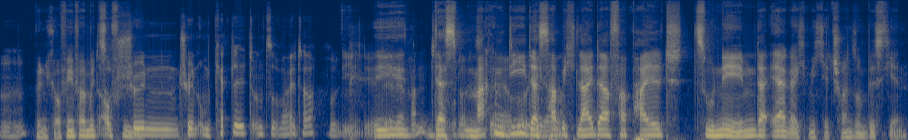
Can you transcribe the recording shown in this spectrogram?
Mhm. Bin ich auf jeden Fall mit auch schön, schön umkettelt und so weiter. So die, die, der äh, Rand, das machen die, so das habe ich leider verpeilt zu nehmen. Da ärgere ich mich jetzt schon so ein bisschen,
